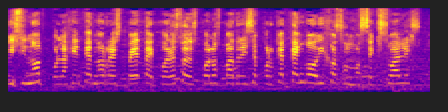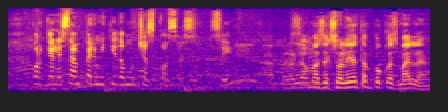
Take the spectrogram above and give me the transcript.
y si no, pues la gente no respeta y por eso después los padres dicen, ¿por qué tengo hijos homosexuales? Porque les han permitido muchas cosas, ¿sí? Ah, Pero la homosexualidad tampoco es mala.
